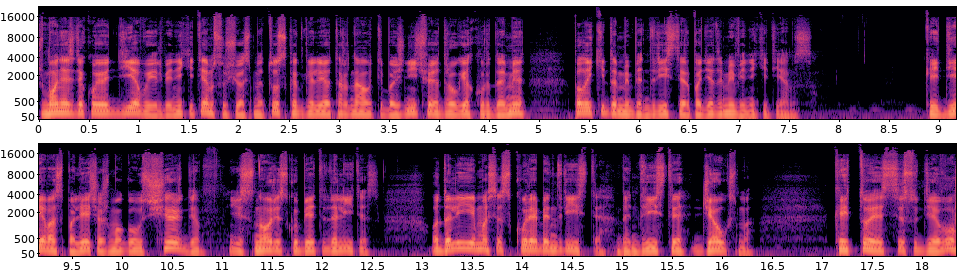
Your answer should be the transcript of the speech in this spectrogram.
Žmonės dėkojo Dievui ir vieni kitiems už šios metus, kad galėjo tarnauti bažnyčioje drauge kurdami, palaikydami bendrystę ir padėdami vieni kitiems. Kai Dievas paliečia žmogaus širdį, jis nori skubėti dalytis, o dalyjimasis kuria bendrystę, bendrystė džiaugsmą. Kai tu esi su Dievu,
